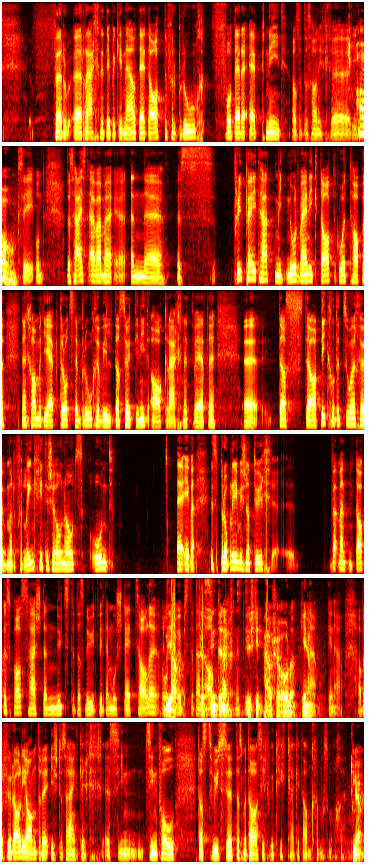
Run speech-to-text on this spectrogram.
verrechnet eben genau den Datenverbrauch von dieser App nicht. Also das habe ich äh, oh. gesehen. Und das heißt auch wenn man äh, ein, äh, ein Prepaid hat mit nur wenig Datenguthaben, dann kann man die App trotzdem brauchen, weil das sollte nicht angerechnet werden. Äh, das, den Artikel dazu können wir verlinken in den Show Notes und äh, eben, das Problem ist natürlich, äh, wenn du einen Tagespass hast, dann nützt dir das nicht, weil dann musst du den zahlen und ja, ob es dir dann das sind dann das ist die Pauschale. Genau, ja. genau. Aber für alle anderen ist das eigentlich äh, sinn, sinnvoll, das zu wissen, dass man da sich wirklich keine Gedanken muss machen muss. Ja.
